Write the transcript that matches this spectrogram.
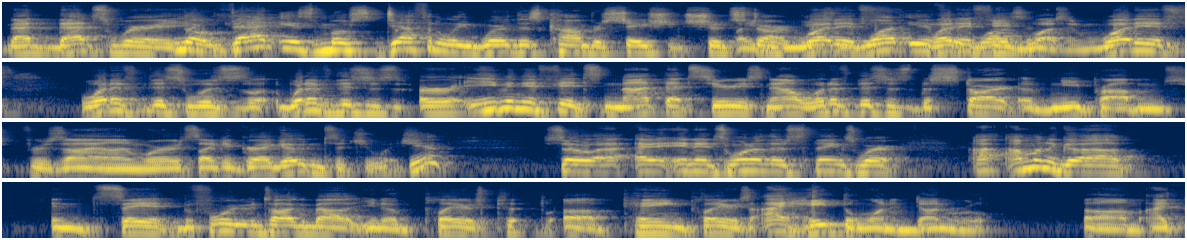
That That's where it, no, that is most definitely where this conversation should like, start. What if, what if what it if wasn't? it wasn't? What if what if this was what if this is or even if it's not that serious now? What if this is the start of knee problems for Zion, where it's like a Greg Oden situation? Yeah. So uh, and it's one of those things where I, I'm going to go out and say it before we even talk about you know players p- uh, paying players. I hate the one and done rule. Um, I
